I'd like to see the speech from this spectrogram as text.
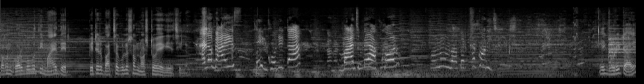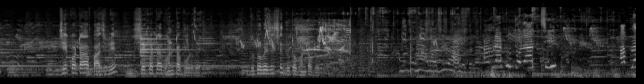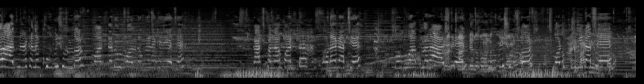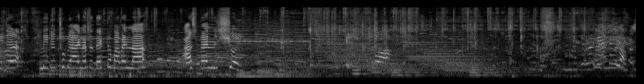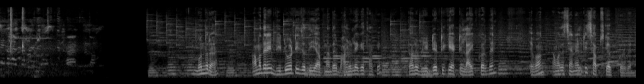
তখন গর্ভবতী মায়েদের পেটের বাচ্চাগুলো সব নষ্ট হয়ে গিয়েছিল। হ্যালো গাইস এই ঘড়িটা বাজবে এখন। চলুন অপেক্ষা করি। এই ঘড়িটায় যে কটা বাজবে সে কটা ঘণ্টা পড়বে। দুটো বেজেছে, দুটো ঘণ্টা পড়বে। আমরা এখন চলে যাচ্ছি। আপনারা আসবেন এখানে খুবই সুন্দর কয়েকটা রুম করে রেখে দিয়েছে। গাছপালা কয়েকটা পড়ে গেছে। তবু আপনারা আসবেন। খুবই সুন্দর, বড় কুমির আছে। নিজের নিজের ছবি আয়নাতে দেখতে পাবেন না। আসবেন নিশ্চয়ই। বন্ধুরা, আমাদের এই ভিডিওটি যদি আপনাদের ভালো লেগে থাকে, তাহলে ভিডিওটিকে একটি লাইক করবেন এবং আমাদের চ্যানেলটি সাবস্ক্রাইব করবেন।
